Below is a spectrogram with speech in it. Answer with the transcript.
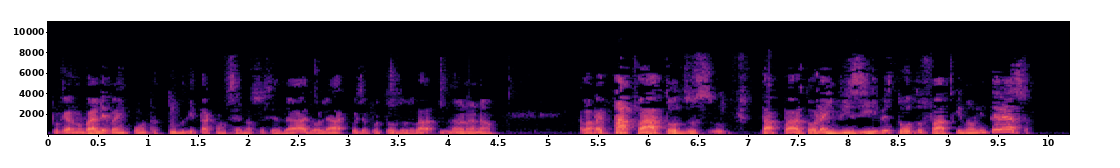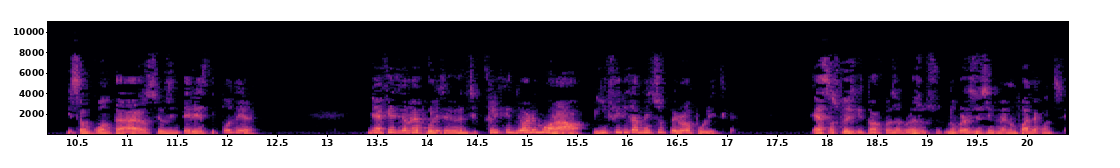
Porque ela não vai levar em conta tudo que está acontecendo na sociedade, olhar a coisa por todos os lados. Não, não, não. Ela vai tapar todos os. tapar, tornar invisíveis todos os fatos que não lhe interessam. Que são contrários aos seus interesses de poder. Minha crítica não é política, é crítica de ordem moral, infinitamente superior à política. Essas coisas que estão acontecendo no Brasil simplesmente não podem acontecer.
